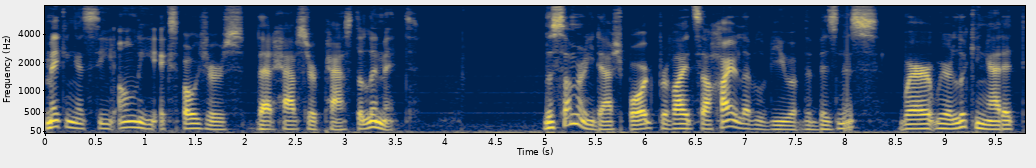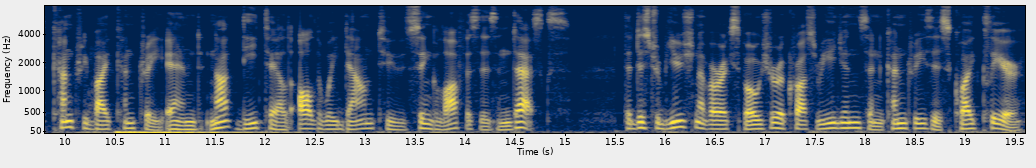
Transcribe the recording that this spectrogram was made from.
making us see only exposures that have surpassed the limit. The summary dashboard provides a higher level view of the business, where we're looking at it country by country and not detailed all the way down to single offices and desks. The distribution of our exposure across regions and countries is quite clear.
